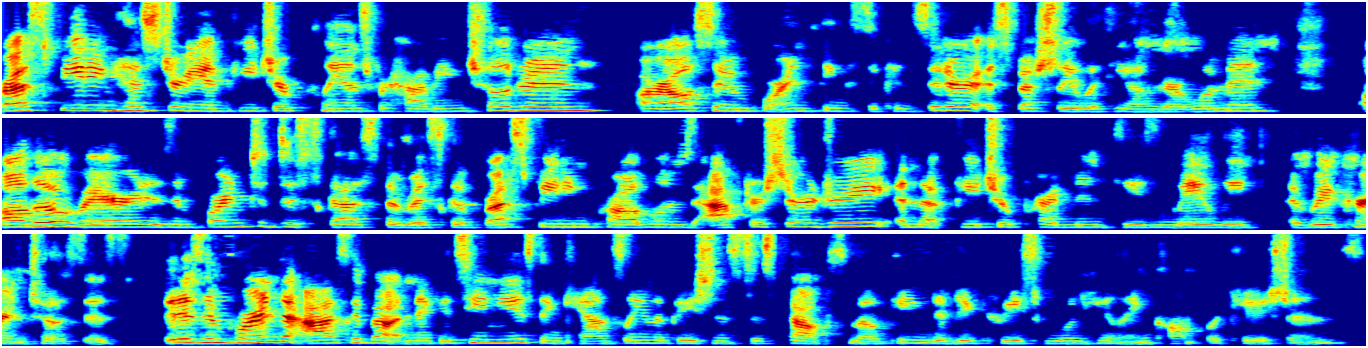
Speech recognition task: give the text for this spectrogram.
Breastfeeding history and future plans for having children are also important things to consider, especially with younger women. Although rare, it is important to discuss the risk of breastfeeding problems after surgery and that future pregnancies may lead to recurrent ptosis. It is important to ask about nicotine use and counseling the patients to stop smoking to decrease wound healing complications.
